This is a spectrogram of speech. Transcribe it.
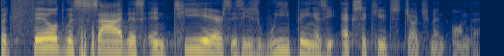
but filled with sadness and tears as he's weeping as he executes judgment on them.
